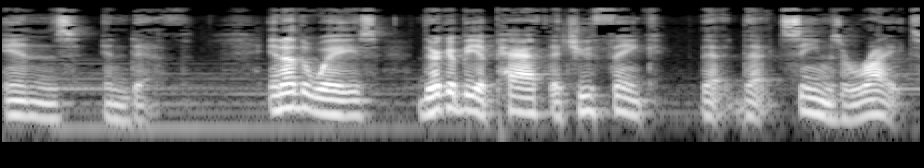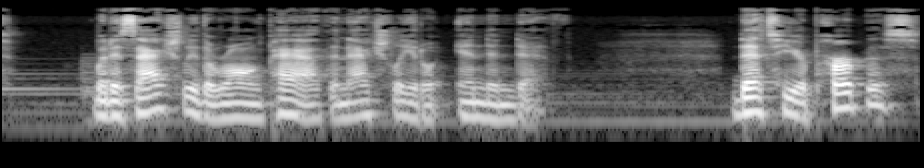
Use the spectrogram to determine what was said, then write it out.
ends in death. In other ways, there could be a path that you think that, that seems right, but it's actually the wrong path and actually it'll end in death. Death to your purpose,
